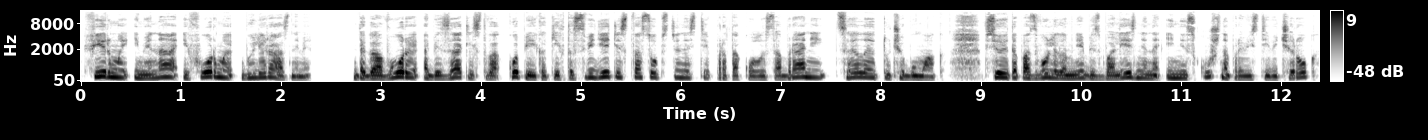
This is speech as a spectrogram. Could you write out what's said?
Фирмы, имена и формы были разными. Договоры, обязательства, копии каких-то свидетельств о собственности, протоколы собраний, целая туча бумаг. Все это позволило мне безболезненно и нескучно провести вечерок,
